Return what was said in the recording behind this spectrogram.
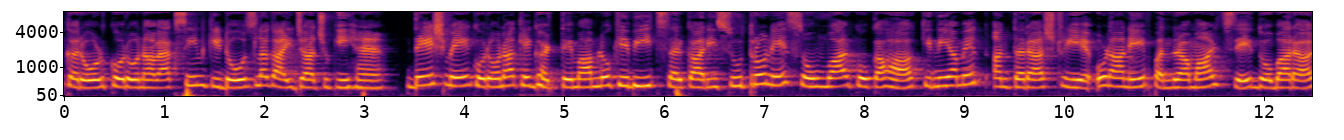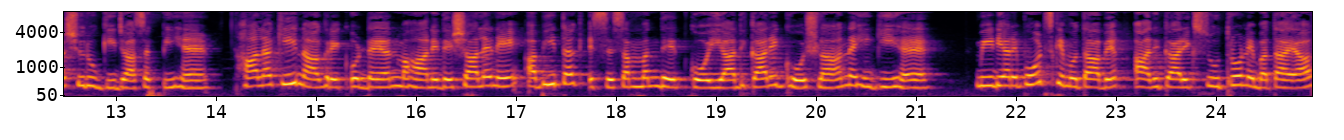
करोड़ कोरोना वैक्सीन की डोज लगाई जा चुकी हैं। देश में कोरोना के घटते मामलों के बीच सरकारी सूत्रों ने सोमवार को कहा कि नियमित अंतर्राष्ट्रीय उड़ानें 15 मार्च से दोबारा शुरू की जा सकती हैं। हालाँकि नागरिक उड्डयन महानिदेशालय ने अभी तक इससे संबंधित कोई आधिकारिक घोषणा नहीं की है मीडिया रिपोर्ट्स के मुताबिक आधिकारिक सूत्रों ने बताया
